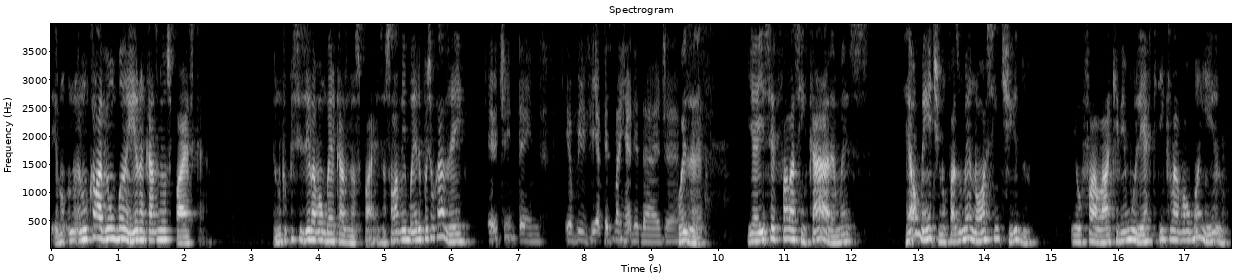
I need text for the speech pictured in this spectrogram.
eu, eu nunca lavei um banheiro na casa dos meus pais, cara. Eu nunca precisei lavar um banheiro na casa dos meus pais. Eu só lavei banheiro depois que eu casei. Eu te entendo. Eu vivi a mesma realidade. É. Pois é. E aí você fala assim, cara, mas realmente não faz o menor sentido eu falar que é minha mulher que tem que lavar o banheiro.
